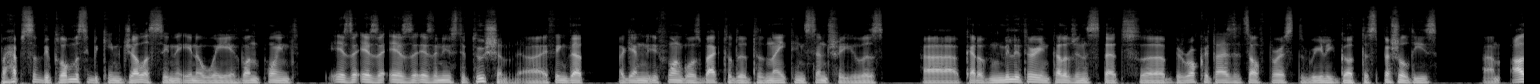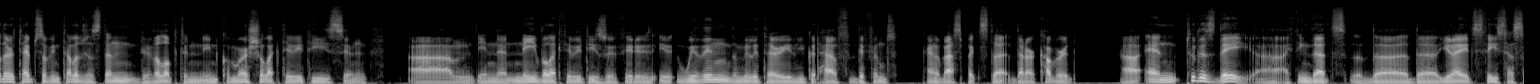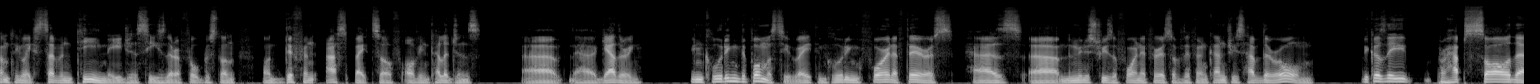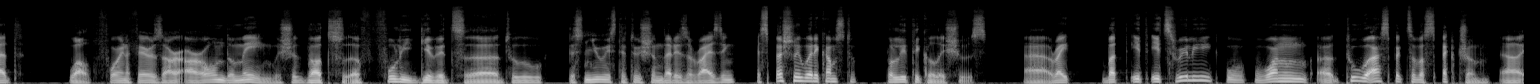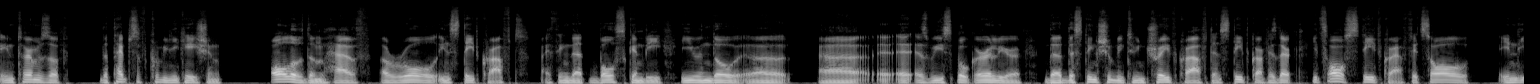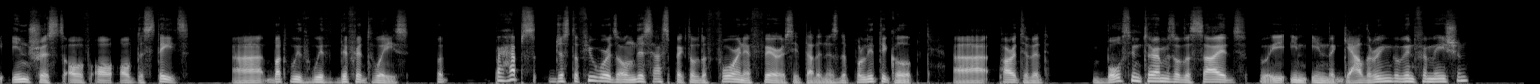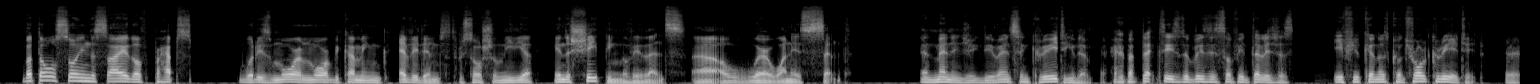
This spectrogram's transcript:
perhaps diplomacy became jealous in in a way at one point as a, as, as an institution. Uh, I think that again, if one goes back to the to the 19th century, it was uh, kind of military intelligence that uh, bureaucratized itself first, really got the specialties. Um, other types of intelligence then developed in, in commercial activities, in um, in naval activities. If it is it, within the military, you could have different kind of aspects that, that are covered. Uh, and to this day, uh, I think that the the United States has something like 17 agencies that are focused on on different aspects of of intelligence uh, uh gathering, including diplomacy, right? Including foreign affairs has uh, the ministries of foreign affairs of different countries have their own because they perhaps saw that well, foreign affairs are our own domain. We should not uh, fully give it to this new institution that is arising, especially when it comes to political issues uh, right? But it, it's really one, uh, two aspects of a spectrum uh, in terms of the types of communication. All of them have a role in statecraft. I think that both can be, even though, uh, uh, as we spoke earlier, the distinction between tradecraft and statecraft is there. It's all statecraft. It's all in the interest of, of, of the states, but with, with different ways. Perhaps just a few words on this aspect of the foreign affairs intelligence, the political uh, part of it, both in terms of the side in, in the gathering of information, but also in the side of perhaps what is more and more becoming evident through social media in the shaping of events uh, where one is sent. And managing the events and creating them. but that is the business of intelligence. If you cannot control, create it. Yeah.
